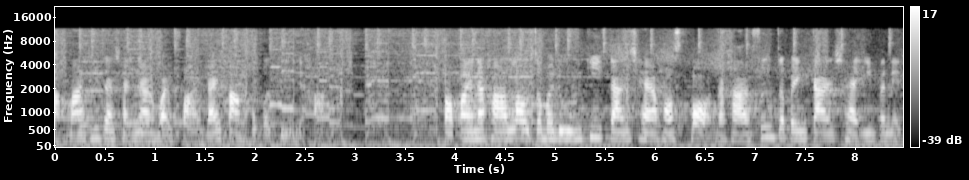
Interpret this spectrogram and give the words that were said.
สามารถที่จะใช้งาน Wi-Fi ได้ตามปกติเลยค่ะ ต่อไปนะคะเราจะมาดูวิธีการแชร์ hotspot นะคะซึ่งจะเป็นการแชร์อินเทอร์เน็ต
